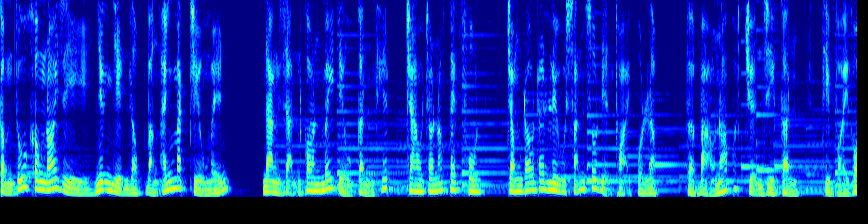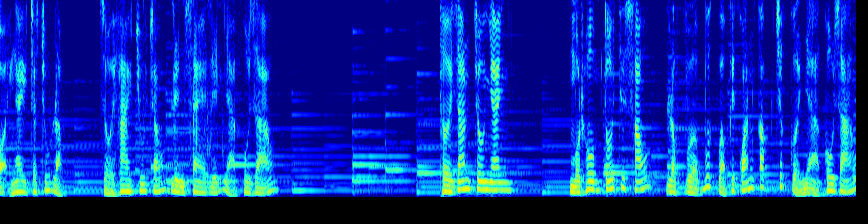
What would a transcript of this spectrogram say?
Cẩm tú không nói gì nhưng nhìn Lộc bằng ánh mắt chiều mến. Nàng dặn con mấy điều cần thiết trao cho nó cái phone, trong đó đã lưu sẵn số điện thoại của Lộc và bảo nó có chuyện gì cần thì phải gọi ngay cho chú Lộc. Rồi hai chú cháu lên xe đến nhà cô giáo. Thời gian trôi nhanh. Một hôm tối thứ sáu, Lộc vừa bước vào cái quán cóc trước cửa nhà cô giáo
